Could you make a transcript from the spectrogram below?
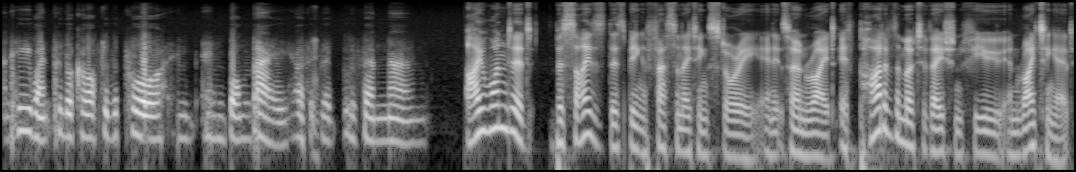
And he went to look after the poor in, in Bombay, as it hmm. was then known. I wondered, besides this being a fascinating story in its own right, if part of the motivation for you in writing it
